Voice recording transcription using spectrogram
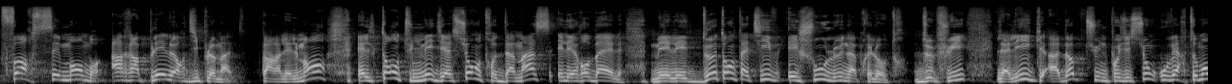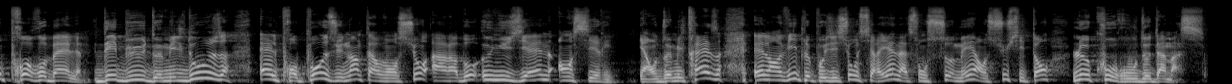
force ses membres à rappeler leurs diplomates. Parallèlement, elle tente une médiation entre Damas et les rebelles, mais les deux tentatives échouent l'une après l'autre. Depuis, la Ligue adopte une position ouvertement pro-rebelle. Début 2012, elle propose une intervention arabo-onusienne en Syrie. Et en 2013, elle invite l'opposition syrienne à son sommet en suscitant le courroux de Damas.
